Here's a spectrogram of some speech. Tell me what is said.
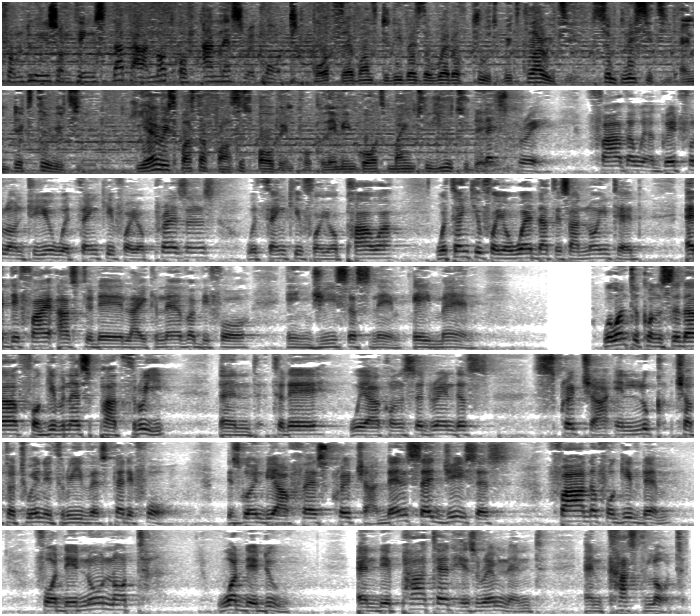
from doing some things that are not of honest report. God's servant delivers the word of truth with clarity, simplicity, and dexterity. Here is Pastor Francis Albin proclaiming God's mind to you today. Let's pray. Father, we are grateful unto you. We thank you for your presence. We thank you for your power. We thank you for your word that is anointed. Edify us today like never before. In Jesus' name, amen. We want to consider forgiveness part three and today we are considering this scripture in Luke chapter 23, verse 34. It's going to be our first scripture. Then said Jesus, Father, forgive them, for they know not what they do. And they parted his remnant and cast lot.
